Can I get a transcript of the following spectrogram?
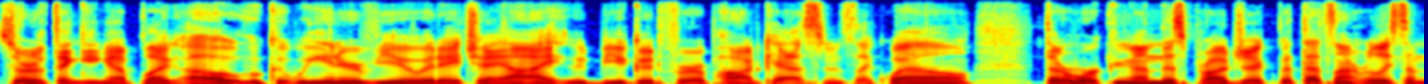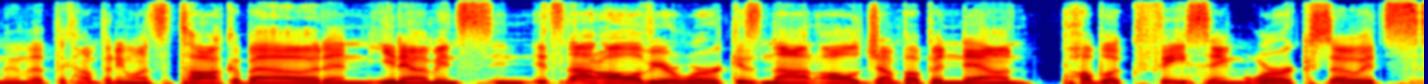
sort of thinking up like, oh, who could we interview at HAI who'd be good for a podcast? And it's like, well, they're working on this project, but that's not really something that the company wants to talk about. And, you know, I mean, it's, it's not all of your work is not all jump up and down public facing work. So it's,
